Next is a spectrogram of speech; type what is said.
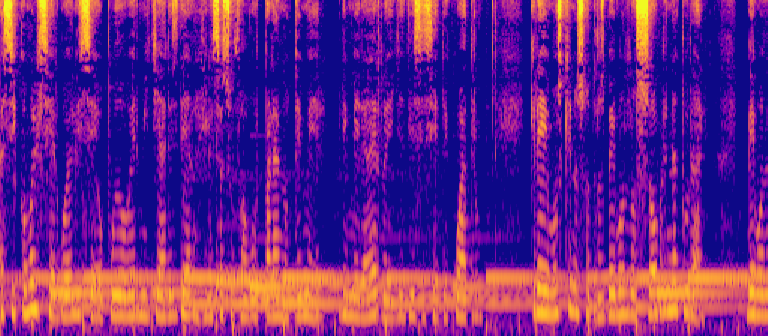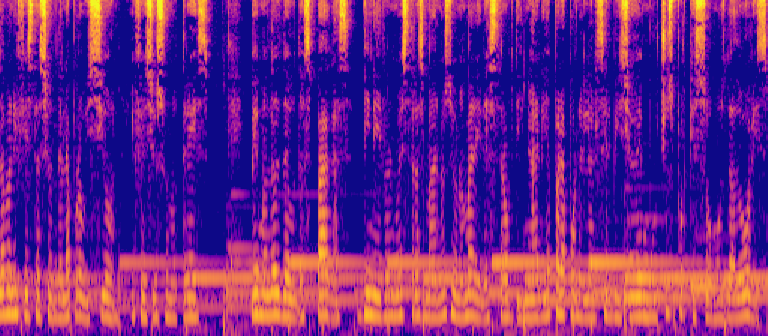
Así como el siervo de Eliseo pudo ver millares de ángeles a su favor para no temer, Primera de Reyes 17:4, creemos que nosotros vemos lo sobrenatural, vemos la manifestación de la provisión, Efesios 1:3, vemos las deudas pagas, dinero en nuestras manos de una manera extraordinaria para ponerle al servicio de muchos porque somos dadores.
